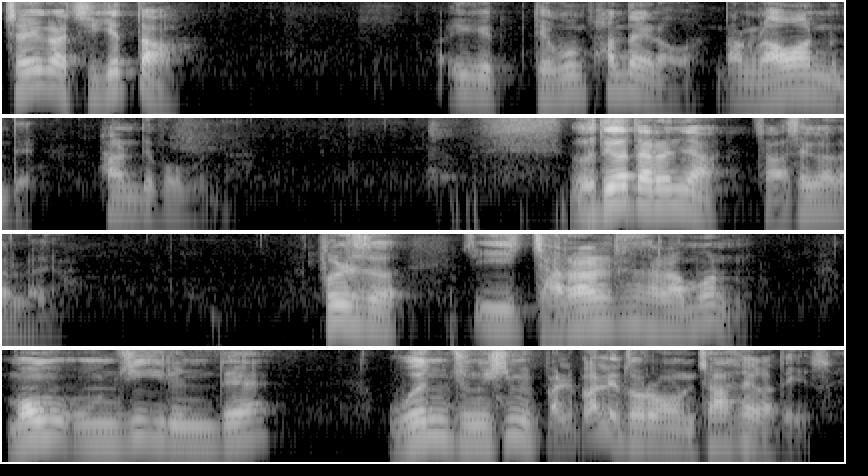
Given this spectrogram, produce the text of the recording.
제가 지겠다. 이게 대부분 판단이 나와. 딱 나왔는데 하는데 보면요. 어디가 다르냐? 자세가 달라요. 그래서 이 잘하는 사람은 몸 움직이는데 원 중심이 빨리빨리 돌아오는 자세가 돼 있어요.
